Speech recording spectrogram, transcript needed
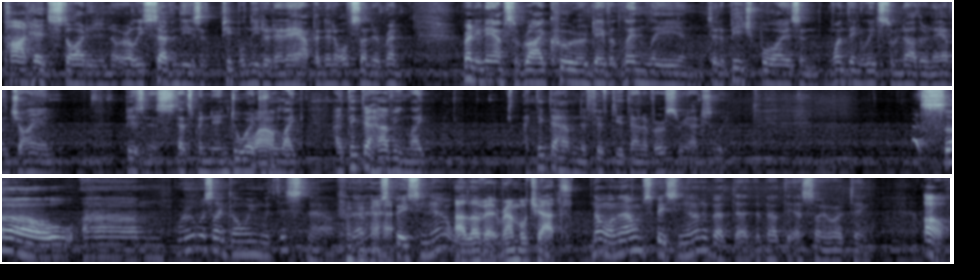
potheads started in the early 70s. That people needed an amp, and then all of a sudden they're rent, renting amps to Ry Cooder, David Lindley, and to the Beach Boys, and one thing leads to another, and they have a giant business that's been endured Wow. for like I think they're having like I think they're having the 50th anniversary actually. So, um, where was I going with this now? Now I'm spacing out. I love it. Ramble chat. No, now I'm spacing out about that, about the SIR thing. Oh.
